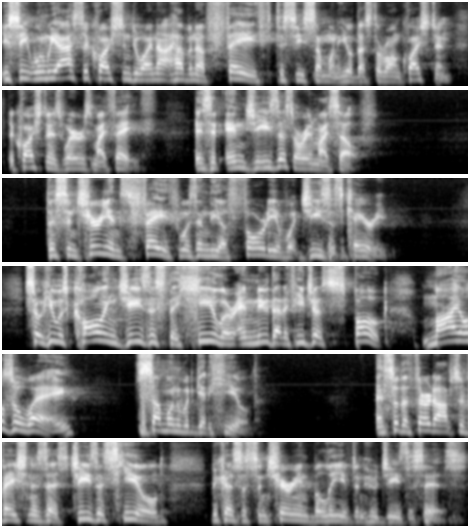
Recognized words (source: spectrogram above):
You see, when we ask the question, Do I not have enough faith to see someone healed? That's the wrong question. The question is, Where is my faith? Is it in Jesus or in myself? The centurion's faith was in the authority of what Jesus carried. So he was calling Jesus the healer and knew that if he just spoke miles away, someone would get healed. And so the third observation is this Jesus healed because the centurion believed in who Jesus is.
